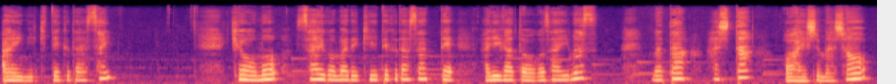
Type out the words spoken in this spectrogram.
会いに来てください。今日も最後まで聞いてくださってありがとうございます。また明日お会いしましょう。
